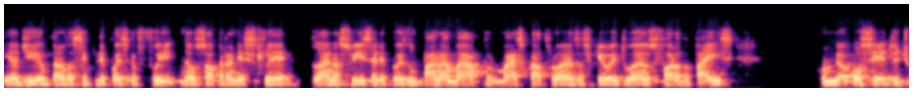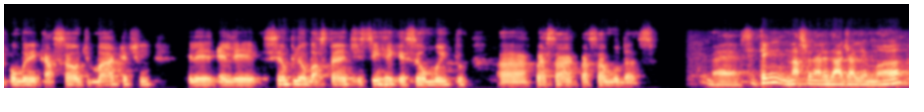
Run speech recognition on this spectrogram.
e eu digo para você que depois que eu fui, não só para Nestlé, lá na Suíça, depois no Panamá, por mais quatro anos, acho que oito anos fora do país, o meu conceito de comunicação, de marketing, ele, ele se ampliou bastante e se enriqueceu muito com, essa, com essa mudança. É, você tem nacionalidade alemã,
